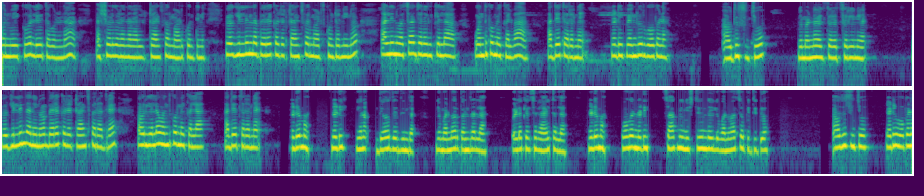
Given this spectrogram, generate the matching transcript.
ಒನ್ ವೀಕು ಲೀವ್ ತೊಗೊಳ್ಳೋಣ. ಅಷ್ಟೊಳಗಡೆ ನಾನು ಅಲ್ಲಿ ಟ್ರಾನ್ಸ್ಫರ್ ಮಾಡ್ಕೊತೀನಿ. ಇವಾಗ ಇಲ್ಲಿಂದ ಬೇರೆ ಕಡೆ ಟ್ರಾನ್ಸ್ಫರ್ ಮಾಡಿಸ್ಕೊಂಡ್ರೆ ನೀನು ಅಲ್ಲಿನ ಹೊಸ ಜನಕ್ಕೆಲ್ಲ ಹೊಂದ್ಕೊಬೇಕಲ್ವಾ ಅದೇ ಥರನೇ ನೋಡಿ ಬೆಂಗಳೂರಿಗೆ ಹೋಗೋಣ. ಹೌದು ಸುಂಚು ನಿಮ್ಮ ಅಣ್ಣ ಹೇಳ್ತಾರೆ ಸರಿನೇ. ಇವಾಗ ಇಲ್ಲಿಂದ ನೀನು ಬೇರೆ ಕಡೆ ಟ್ರಾನ್ಸ್ಫರ್ ಆದರೆ ಅವ್ರಿಗೆಲ್ಲ ಹೊಂದ್ಕೊಬೇಕಲ್ಲ ಅದೇ ಥರನೇ ನಡಿಯಮ್ಮ ನಡಿ. ಏನೋ ದೇವದಿಂದ ನಿಮ್ಮ ಅಣ್ಣವ್ರು ಬಂದ್ರಲ್ಲ ಒಳ್ಳೆ ಕೆಲಸನೇ ಆಯ್ತಲ್ಲ. ನಡಿಯಮ್ಮ ಹೋಗೋಣ ನಡಿ. ಸಾಕು ನೀನು ಇಷ್ಟು ದಿನದಿಂದ ಇಲ್ಲಿ ವನವಾಸ ಬಿದ್ದಿದ್ದು. ಹೌದು ಸಿಂಚು ನಡಿ ಹೋಗೋಣ.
